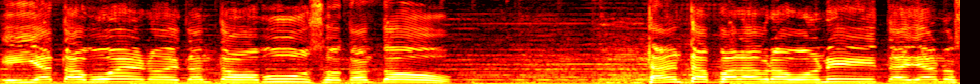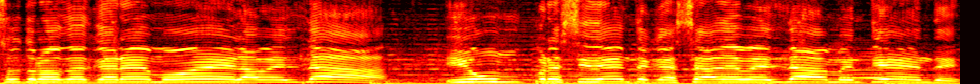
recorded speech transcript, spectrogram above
y ya está bueno de tanto abuso, tanto tanta palabra bonita, ya nosotros lo que queremos es la verdad y un presidente que sea de verdad, ¿me entiendes?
